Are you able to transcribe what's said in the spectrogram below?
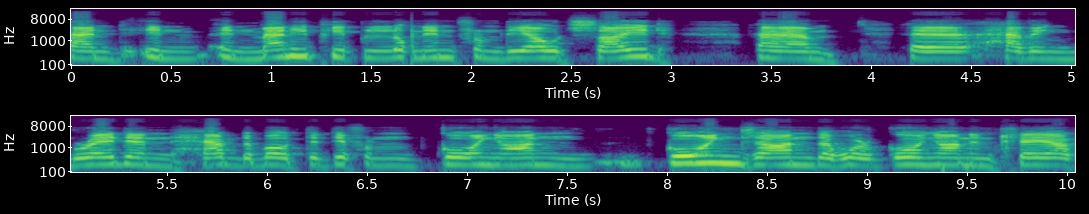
and in in many people looking in from the outside, um, uh, having read and heard about the different going on goings on that were going on in Clare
